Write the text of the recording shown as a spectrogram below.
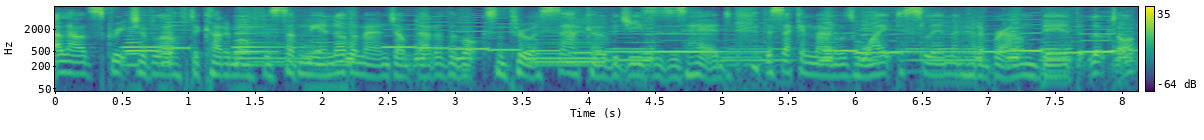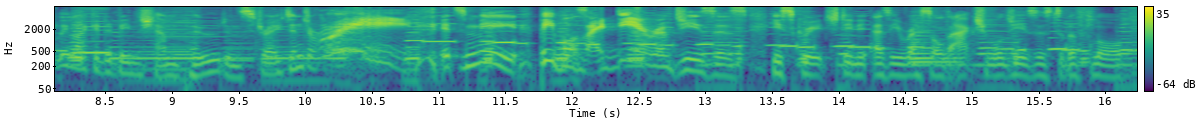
A loud screech of laughter cut him off as suddenly another man jumped out of the box and threw a sack over Jesus' head. The second man was white, slim, and had a brown beard that looked oddly like it had been shampooed and straightened. It's me, people's idea of Jesus, he screeched as he wrestled actual Jesus to the floor.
